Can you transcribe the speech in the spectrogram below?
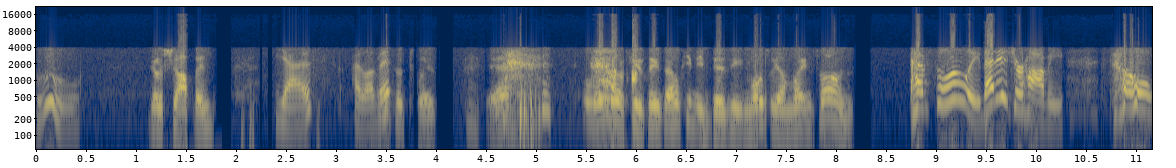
Ooh, go shopping. yes, I love it. That's a twist. Yeah. Well, those are a few things that'll keep me busy. Mostly I'm writing songs. Absolutely. That is your hobby. So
